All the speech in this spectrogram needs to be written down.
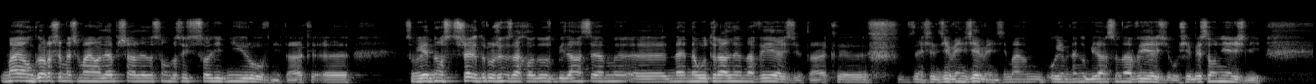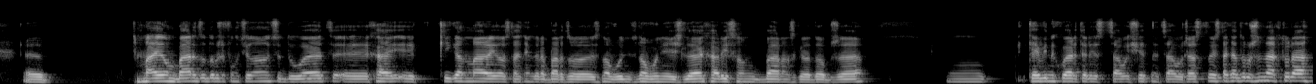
Mają gorsze mecze, mają lepsze, ale są dosyć solidni i równi, tak? E, są jedną z trzech drużyn zachodu z bilansem e, ne, neutralnym na wyjeździe, tak? E, w sensie 9-9, nie mają ujemnego bilansu na wyjeździe, u siebie są nieźli. E, mają bardzo dobrze funkcjonujący duet. Keegan Murray ostatnio gra bardzo, znowu, znowu nieźle. Harrison Barnes gra dobrze. Mm, Kevin Huerter jest cały, świetny cały czas. To jest taka drużyna, która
